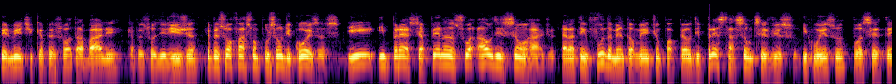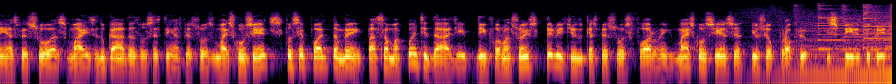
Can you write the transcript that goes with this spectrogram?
Permite que a pessoa trabalhe, que a pessoa dirija, que a pessoa faça uma porção de coisas e empreste apenas a sua audição ao rádio. Ela tem fundamentalmente um papel de prestação de serviço. E com isso, você tem as pessoas mais educadas, você tem as pessoas mais conscientes, você pode também passar uma quantidade de informações, permitindo que as pessoas formem mais consciência e o seu próprio espírito espírito crítico.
